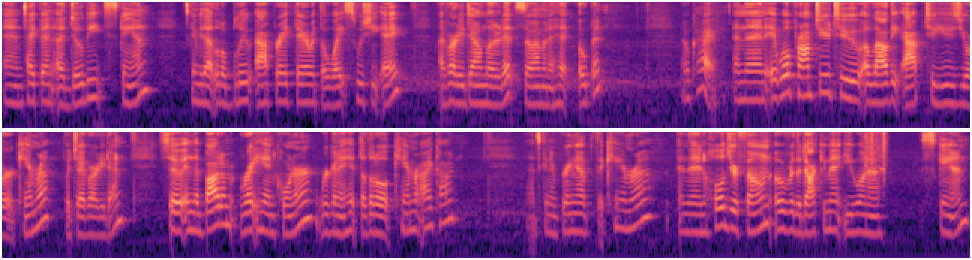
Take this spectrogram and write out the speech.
and type in Adobe Scan. It's gonna be that little blue app right there with the white swooshy A. I've already downloaded it, so I'm gonna hit open. Okay, and then it will prompt you to allow the app to use your camera, which I've already done. So in the bottom right-hand corner, we're gonna hit the little camera icon. That's gonna bring up the camera and then hold your phone over the document you wanna scan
